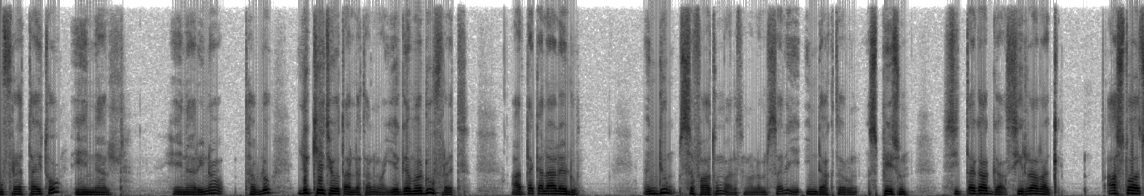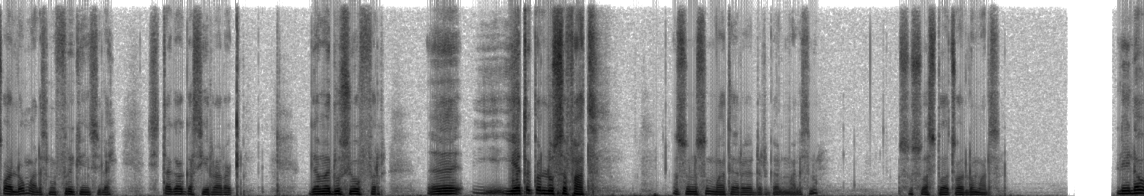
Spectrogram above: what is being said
ውፍረት ታይቶ ይህን ያህል henry ነው ተብሎ ልኬት ይወጣለታል ማለት የገመዱ ውፍረት አጠቀላለሉ እንዲሁም ስፋቱ ማለት ነው። ለምሳሌ inductor ኡን space ኡን ሲጠጋጋ ሲራራቅ አስተዋጽኦ አለው ማለት ነው። frequency ላይ ሲጠጋጋ ሲራራቅ፣ ገመዱ ሲወፍር፣ የጥቅሉ ስፋት እሱን እሱም matter ያደርጋል ማለት ነው። እሱ እሱ አስተዋጽኦ አለው ማለት ነው። ሌላው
